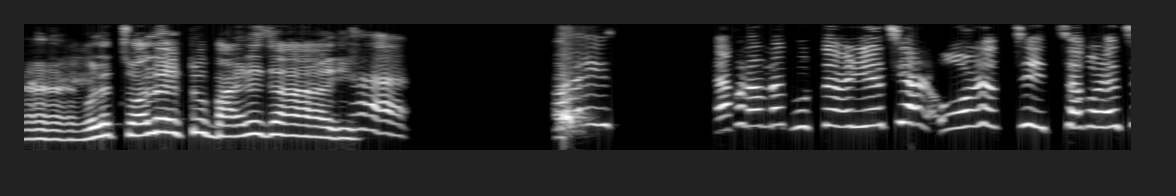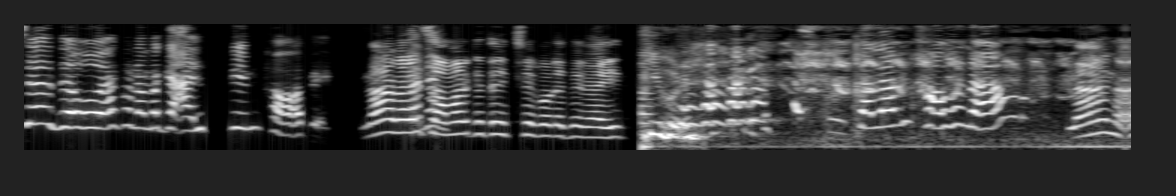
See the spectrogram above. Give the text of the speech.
হ্যাঁ বলে চলো একটু বাইরে যাই। হ্যাঁ। এখন আমরা ঘুরতে বেরিয়েছি আর ওর হচ্ছে ইচ্ছা করেছে যে ও এখন আমাকে আইসক্রিম খাওয়াবে। না গাইস মানে- আমার খেতে ইচ্ছে করেছে গাইস তাহলে আমি খাব না? না না।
